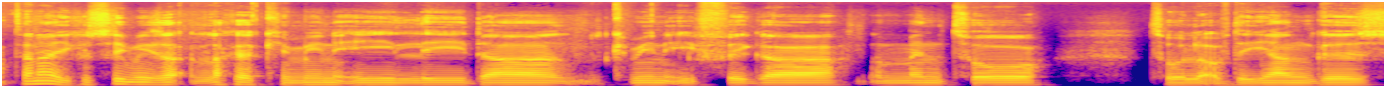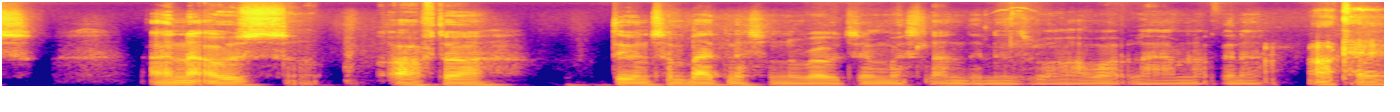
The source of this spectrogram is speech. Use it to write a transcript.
I don't know. You could see me as like a community leader, community figure, a mentor to a lot of the youngers, and that was after doing some badness on the roads in West London as well. I won't lie. I'm not gonna Okay.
